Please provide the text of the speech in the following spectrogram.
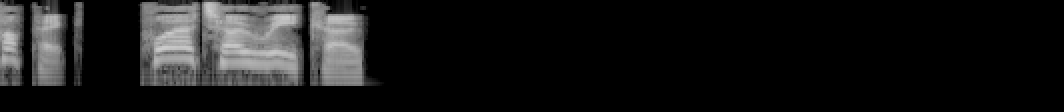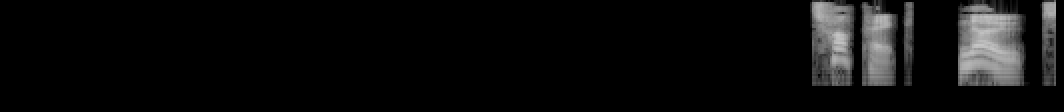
Topic: Puerto Rico. Topic Notes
